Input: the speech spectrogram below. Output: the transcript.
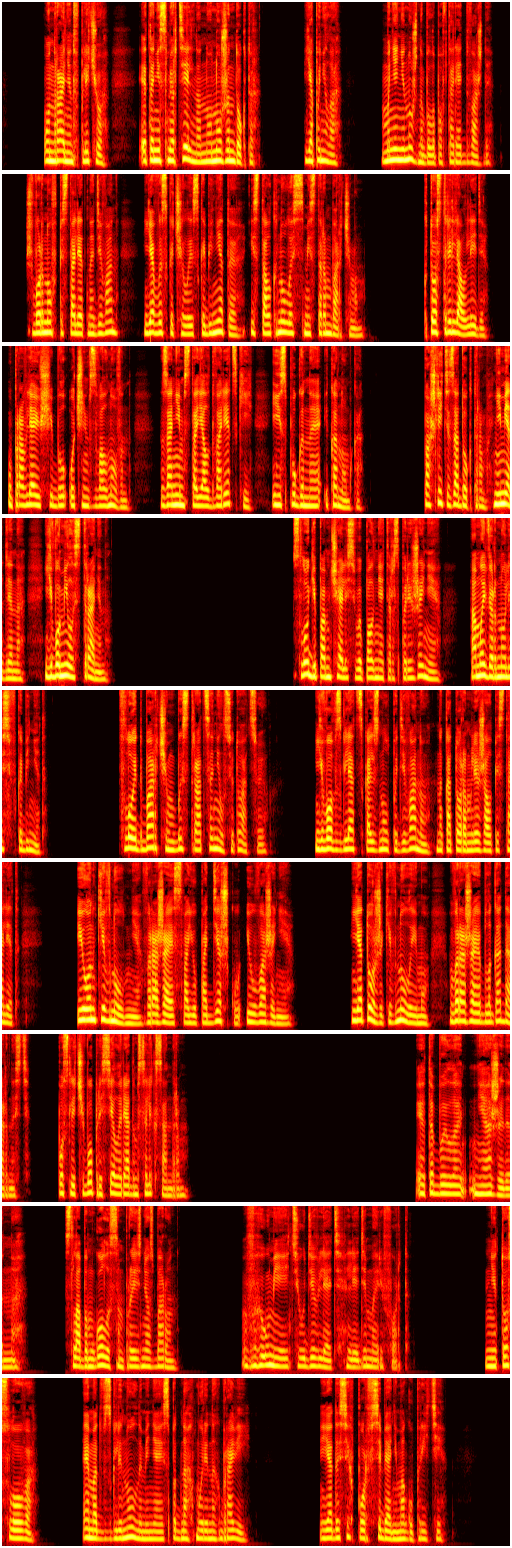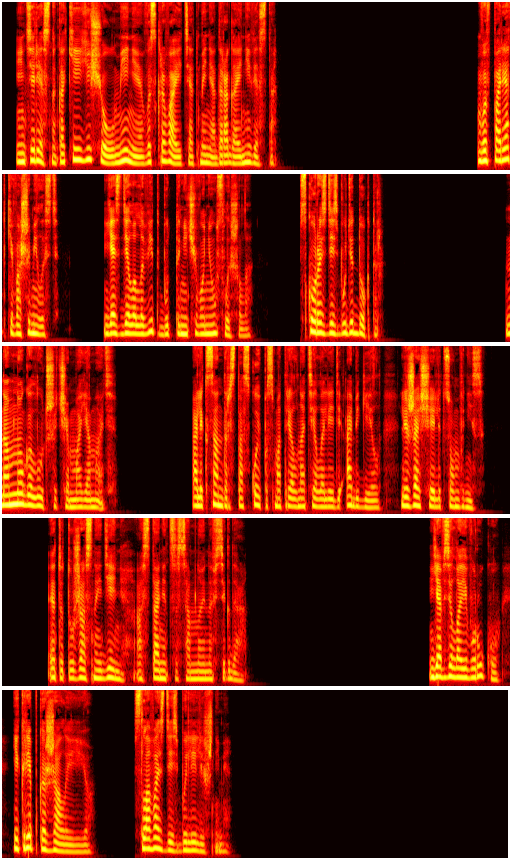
Он ранен в плечо. Это не смертельно, но нужен доктор. Я поняла. Мне не нужно было повторять дважды. Швырнув пистолет на диван, я выскочила из кабинета и столкнулась с мистером Барчемом. «Кто стрелял, леди?» Управляющий был очень взволнован. За ним стоял дворецкий и испуганная экономка. «Пошлите за доктором, немедленно. Его милость ранен». Слуги помчались выполнять распоряжение, а мы вернулись в кабинет. Флойд Барчем быстро оценил ситуацию. Его взгляд скользнул по дивану, на котором лежал пистолет — и он кивнул мне, выражая свою поддержку и уважение. Я тоже кивнула ему, выражая благодарность, после чего присела рядом с Александром. «Это было неожиданно», — слабым голосом произнес барон. «Вы умеете удивлять, леди Мэрифорд». «Не то слово». Эммот взглянул на меня из-под нахмуренных бровей. «Я до сих пор в себя не могу прийти». Интересно, какие еще умения вы скрываете от меня, дорогая невеста? «Вы в порядке, ваша милость?» Я сделала вид, будто ничего не услышала. «Скоро здесь будет доктор». «Намного лучше, чем моя мать». Александр с тоской посмотрел на тело леди Абигейл, лежащее лицом вниз. «Этот ужасный день останется со мной навсегда». Я взяла его руку и крепко сжала ее. Слова здесь были лишними.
